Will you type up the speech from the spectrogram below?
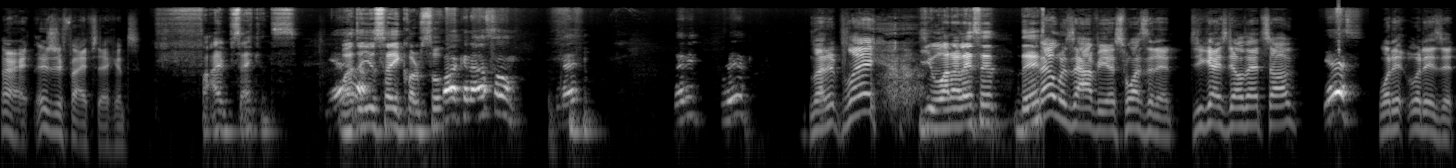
All right. There's your five seconds. five seconds Yeah, what do you say corso fucking awesome. Let, let it rip. Let it play. you wanna listen this that was obvious, wasn't it? Do you guys know that song? Yes. What it? What is it?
